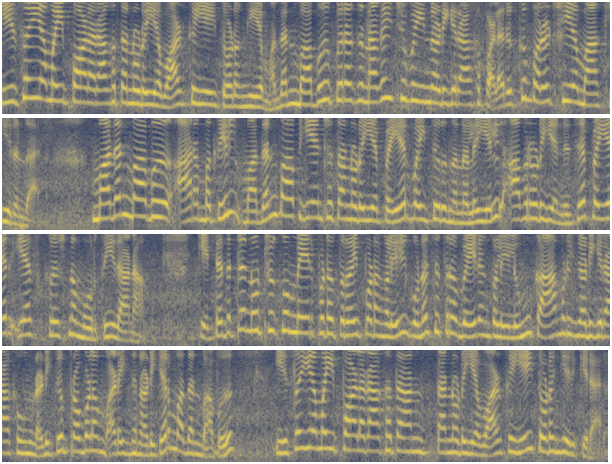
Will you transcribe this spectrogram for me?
இசையமைப்பாளராக தன்னுடைய வாழ்க்கையை தொடங்கிய மதன் பாபு பிறகு நகைச்சுவை நடிகராக பலருக்கும் பரிச்சயமாக்கியிருந்தார் மதன் பாபு ஆரம்பத்தில் மதன் பாபு என்று தன்னுடைய பெயர் வைத்திருந்த நிலையில் அவருடைய நிஜ பெயர் எஸ். கிருஷ்ணமூர்த்தி தானா. கிட்டத்தட்ட நூற்றுக்கும் மேற்பட்ட திரைப்படங்களில் குணச்சித்திர வேடங்களிலும் காமெடி நடிகராகவும் நடித்து பிரபலம் அடைந்த நடிகர் மதன் பாபு இசையமைப்பாளராக தான் தன்னுடைய வாழ்க்கையை தொடங்கியிருக்கிறார்.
